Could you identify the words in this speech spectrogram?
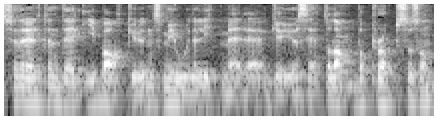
generelt en del i bakgrunnen som gjorde det litt mer eh, gøy å se på. da, På props og sånn.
